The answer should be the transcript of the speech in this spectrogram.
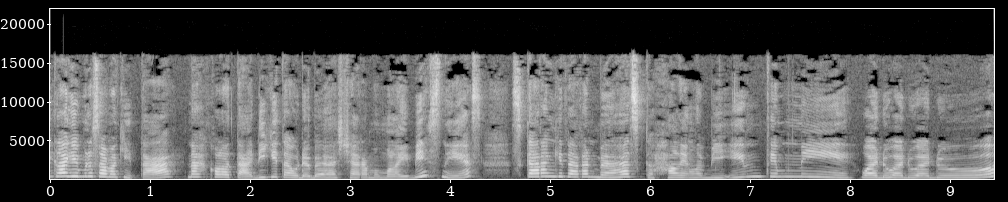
Balik lagi bersama kita Nah kalau tadi kita udah bahas cara memulai bisnis Sekarang kita akan bahas ke hal yang lebih intim nih Waduh, waduh, waduh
